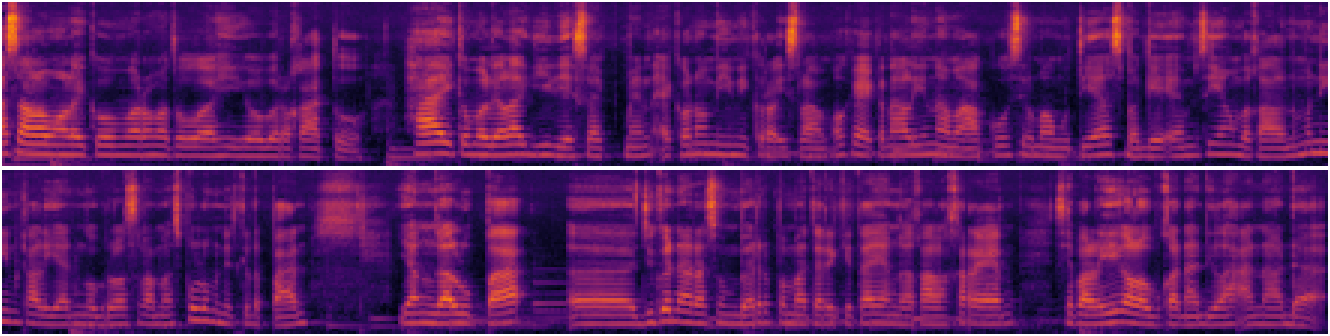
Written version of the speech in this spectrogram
Assalamualaikum warahmatullahi wabarakatuh. Hai, kembali lagi di segmen Ekonomi Mikro Islam. Oke, kenalin nama aku Silma Mutia sebagai MC yang bakal nemenin kalian ngobrol selama 10 menit ke depan. Yang gak lupa uh, juga narasumber pemateri kita yang gak kalah keren. Siapa lagi kalau bukan Adilah Anada?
